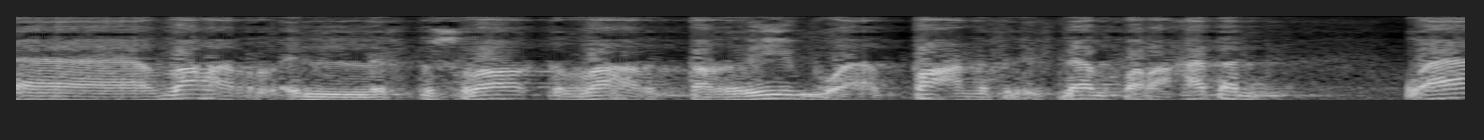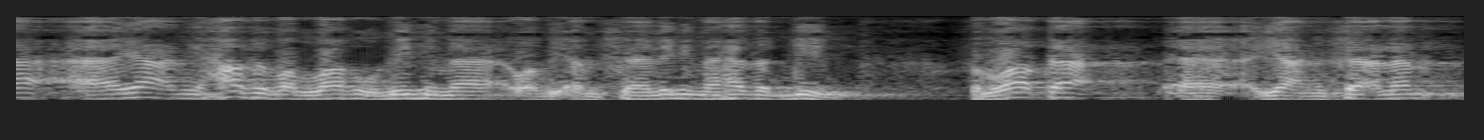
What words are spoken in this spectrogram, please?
آه، ظهر الاستشراق ظهر التغريب والطعن في الإسلام صراحة ويعني حفظ الله بهما وبأمثالهما هذا الدين. في الواقع آه، يعني فعلا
